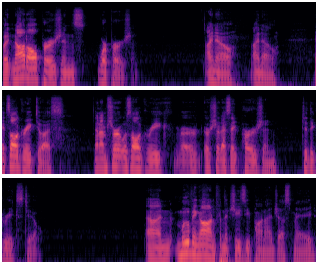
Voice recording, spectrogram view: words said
but not all Persians were Persian. I know, I know. It's all Greek to us. And I'm sure it was all Greek, or, or should I say Persian, to the Greeks too. And moving on from the cheesy pun I just made,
